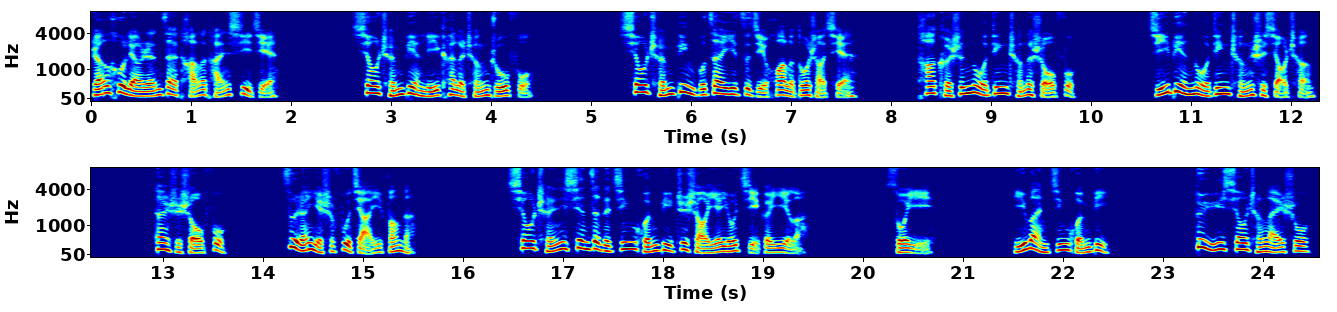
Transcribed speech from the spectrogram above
然后两人再谈了谈细节，萧晨便离开了城主府。萧晨并不在意自己花了多少钱，他可是诺丁城的首富。即便诺丁城是小城，但是首富自然也是富甲一方的。萧晨现在的金魂币至少也有几个亿了，所以一万金魂币对于萧晨来说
